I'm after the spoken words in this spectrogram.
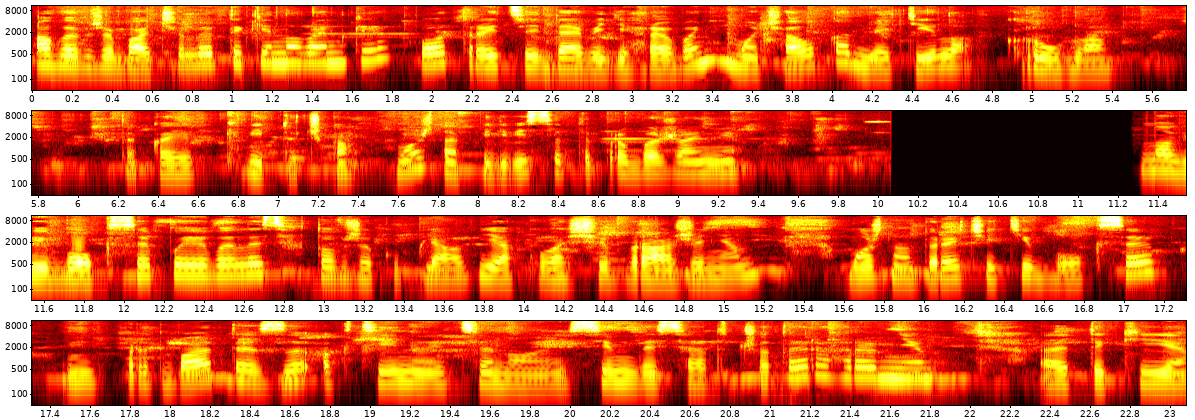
А ви вже бачили такі новинки? По 39 гривень мочалка для тіла кругла. Така як квіточка. Можна підвісити при бажанні. Нові бокси появились. Хто вже купляв, як ваші враження? Можна, до речі, ті бокси придбати з акційною ціною 74 гривні. Е, Такі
